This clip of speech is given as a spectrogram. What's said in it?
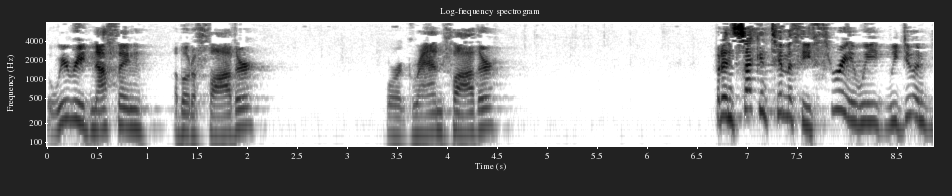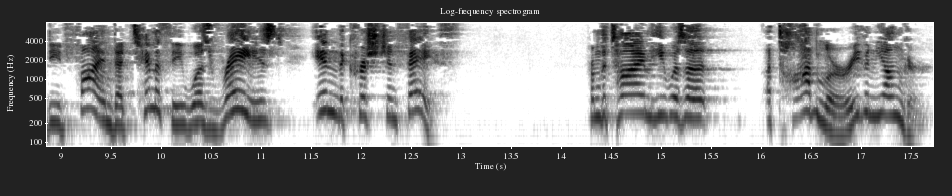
But we read nothing about a father or a grandfather. But in 2 Timothy 3, we, we do indeed find that Timothy was raised in the Christian faith. From the time he was a, a toddler or even younger.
